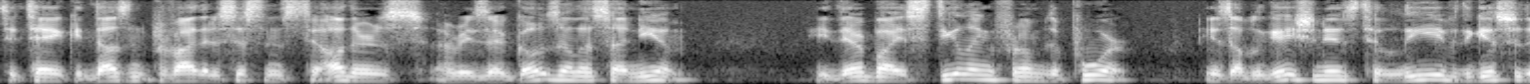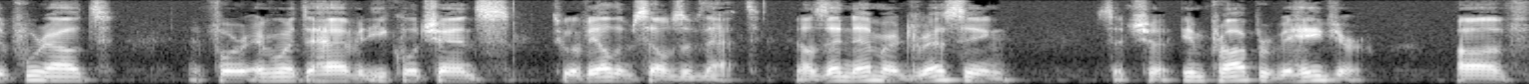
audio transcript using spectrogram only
to take, it doesn't provide that assistance to others. He thereby is stealing from the poor. His obligation is to leave the gifts of the poor out and for everyone to have an equal chance to avail themselves of that. Now, Zen are addressing such improper behavior of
